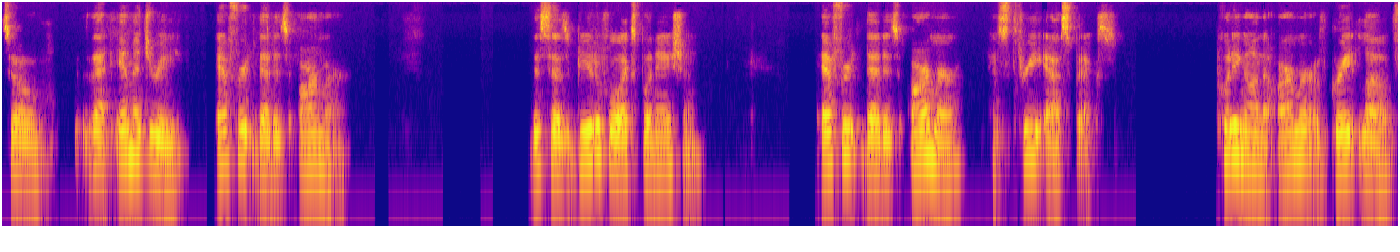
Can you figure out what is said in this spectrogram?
So, that imagery, effort that is armor, this has beautiful explanation. Effort that is armor has three aspects putting on the armor of great love,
